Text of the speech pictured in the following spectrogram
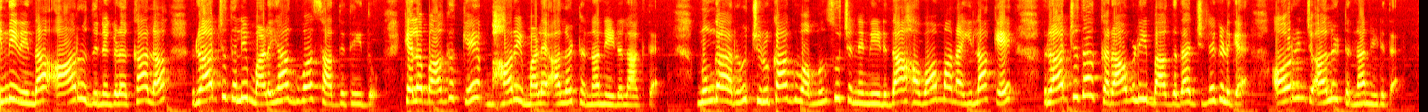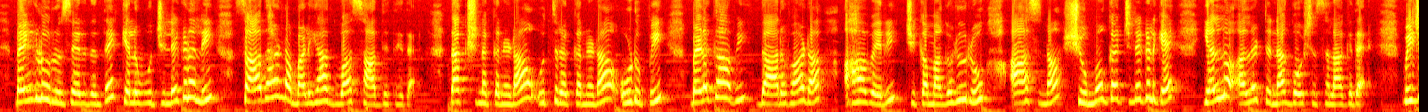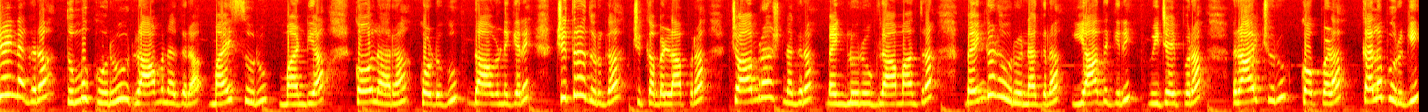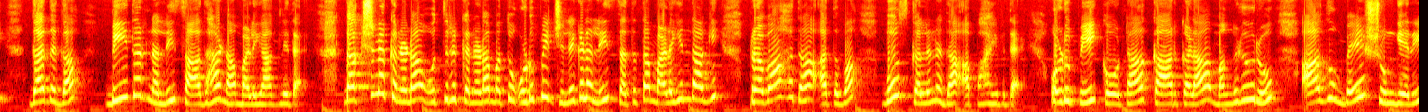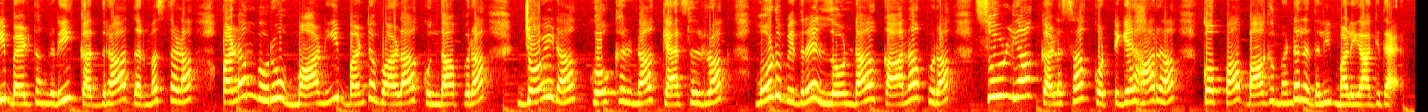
ಇಂದಿನಿಂದ ಆರು ದಿನಗಳ ಕಾಲ ರಾಜ್ಯದಲ್ಲಿ ಮಳೆಯಾಗುವ ಸಾಧ್ಯತೆ ಇದ್ದು ಕೆಲ ಭಾಗಕ್ಕೆ ಭಾರಿ ಮಳೆ ಅಲರ್ಟ್ ಅನ್ನು ನೀಡಲಾಗಿದೆ. ಮುಂಗಾರು ಚುರುಕಾಗುವ ಮುನ್ಸೂಚನೆ ನೀಡಿದ ಹವಾಮಾನ ಇಲಾಖೆ ರಾಜ್ಯದ ಕರಾವಳಿ ಭಾಗದ ಜಿಲ್ಲೆಗಳಿಗೆ ಆರೆಂಜ್ ಅಲರ್ಟ್ ಅನ್ನು ನೀಡಿದೆ. ಬೆಂಗಳೂರು ಸೇರಿದಂತೆ ಕೆಲವು ಜಿಲ್ಲೆಗಳಲ್ಲಿ ಸಾಧಾರಣ ಮಳೆಯಾಗುವ ಸಾಧ್ಯತೆ ಇದೆ. ದಕ್ಷಿಣ ಕನ್ನಡ, ಉತ್ತರ ಕನ್ನಡ, ಉಡುಪಿ, ಬೆಳಗಾವಿ, ಧಾರವಾಡ, ಹಾವೇರಿ, ಚಿಕ್ಕಮಗಳೂರು, ಹಾಸನ, ಶಿವಮೊಗ್ಗ ಜಿಲ್ಲೆಗಳಿಗೆ ಯೆಲ್ಲೋ ಅಲರ್ಟ್ ಅನ್ನು ಘೋಷಿಸಲಾಗಿದೆ. ವಿಜಯನಗರ, ತುಮಕೂರು, ರಾಮನಗರ, ಮೈಸೂರು, ಮಂಡ್ಯ, ಕೋಲಾರ, ಕೊಡಗು, ದಾವಣಗೆರೆ, ಚಿತ್ರದುರ್ಗ, ಚಿಕ್ಕಬಳ್ಳಾಪುರ, ಚಾಮರಾಜನಗರ, ಬೆಂಗಳೂರು ಗ್ರಾಮಾಂತರ, ಬೆಂಗಳೂರು ನಗರ, ಯಾದಗಿರಿ, ವಿಜಯಪುರ, ರಾಯಚೂರು, ಕೊಪ್ಪಳ, ಕಲಬುರಗಿ, ಗದಗ ಬೀದರ್ನಲ್ಲಿ ಸಾಧಾರಣ ಮಳೆಯಾಗಲಿದೆ. ದಕ್ಷಿಣ ಕನ್ನಡ, ಉತ್ತರ ಕನ್ನಡ ಮತ್ತು ಉಡುಪಿ ಜಿಲ್ಲೆಗಳಲ್ಲಿ ಸತತ ಮಳೆಯಿಂದಾಗಿ ಪ್ರವಾಹದ ಅಥವಾ ಭೂಸ್ಖಲನದ ಅಪಾಯವಿದೆ. ಉಡುಪಿ, ಕೋಟ, ಕಾರ್ಕಳ, ಮಂಗಳೂರು, ಆಗುಂಬೆ, ಶೃಂಗೇರಿ, ಬೆಳ್ತಂಗಡಿ, ಕದ್ರಾ, ಧರ್ಮಸ್ಥಳ, ಪಣಂಬೂರು, ಮಾಣಿ, ಬಂಟವಾಳ, ಕುಂದಾಪುರ, ಜೋಯಿಡಾ, ಗೋಕರ್ಣ, ಕ್ಯಾಸಲ್ ರಾಕ್, ಮೂಡುಬಿದ್ರೆ, ಲೋಂಡಾ, ಖಾನಾಪುರ, ಸುಳ್ಯ, ಕಳಸ, ಕೊಟ್ಟಿಗೆಹಾರ, ಕೊಪ್ಪ, ಭಾಗಮಂಡಲದಲ್ಲಿ ಮಳೆಯಾಗಿದೆ.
